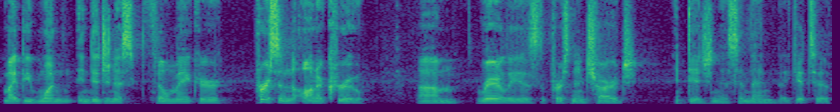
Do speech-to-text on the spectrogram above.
might be one indigenous filmmaker person on a crew. Um, rarely is the person in charge indigenous, and then they get to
